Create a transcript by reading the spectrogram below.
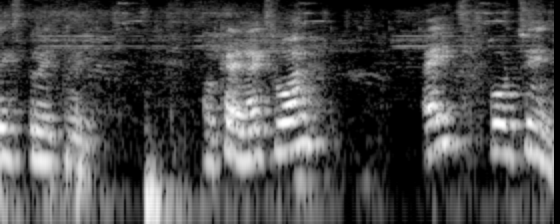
Six, three, three. Okay, next one. Eight, 14.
